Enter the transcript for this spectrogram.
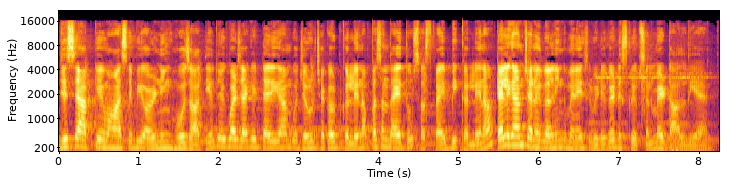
जिससे आपके वहाँ से भी अर्निंग हो जाती है। तो एक बार जाके टेलीग्राम को ज़रूर चेकआउट कर लेना। पसंद आए तो सब्सक्राइब भी कर लेना। टेलीग्राम चैनल का लिंक मैंने इस वीडियो के डिस्क्रिप्शन में डाल दिया है।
